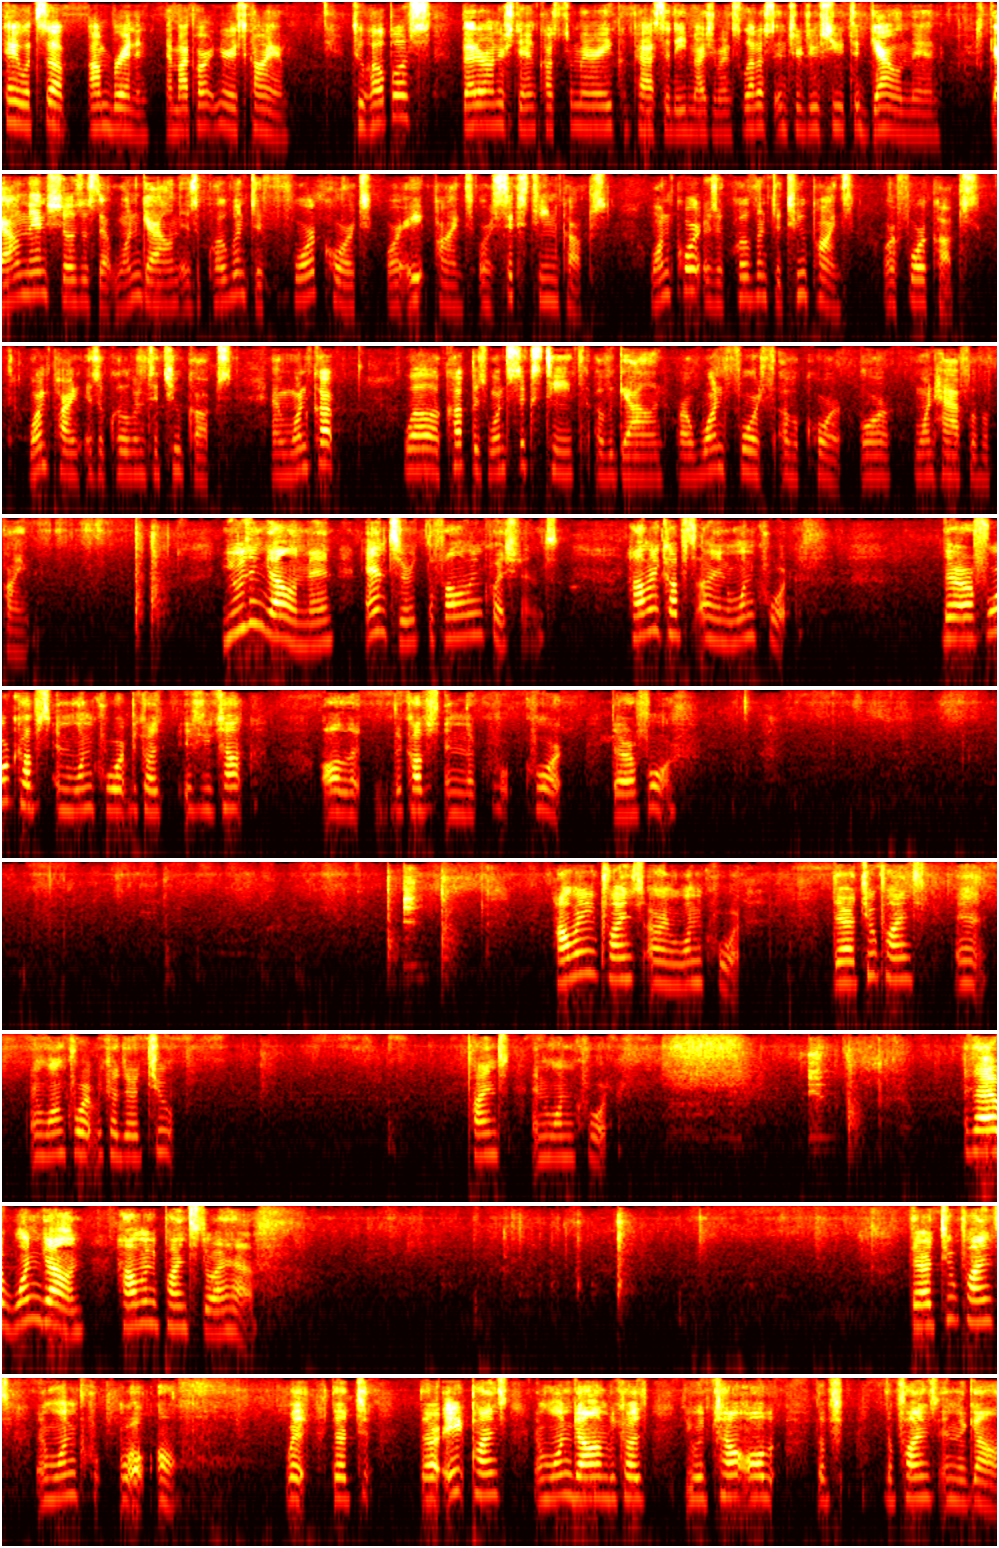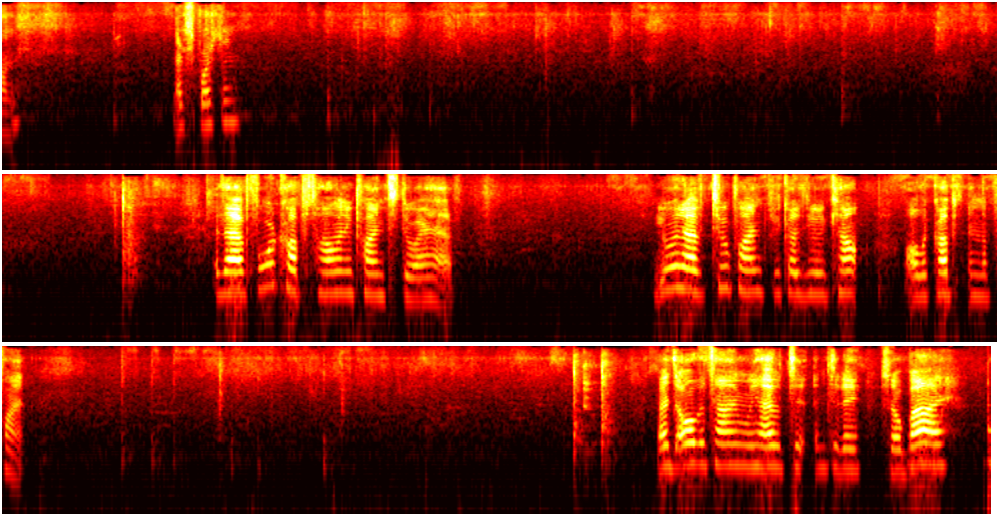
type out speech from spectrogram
Hey, what's up? I'm Brandon, and my partner is Kayam. To help us better understand customary capacity measurements, let us introduce you to Gallon Man. Gallon Man shows us that one gallon is equivalent to 4 quarts, or 8 pints, or 16 cups. One quart is equivalent to 2 pints, or 4 cups. One pint is equivalent to 2 cups. And one cup, well, a cup is one sixteenth of a gallon, or one fourth of a quart, or 1 half of a pint. Using Gallon Man, answer the following questions. How many cups are in one quart? There are four cups in one quart because if you count all the, the cups in the qu quart, there are four. How many pints are in one quart? There are two pints in, in one quart because there are two pints in one quart. If I have one gallon, how many pints do I have? There are two pints in one. Well, oh, wait. There are two. There are eight pints in one gallon because you would count all the the, pints in the gallon. Next question. If I have four cups, how many pints do I have? You would have two pints because you would count all the cups in the pint. That's all the time we have today, so bye.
